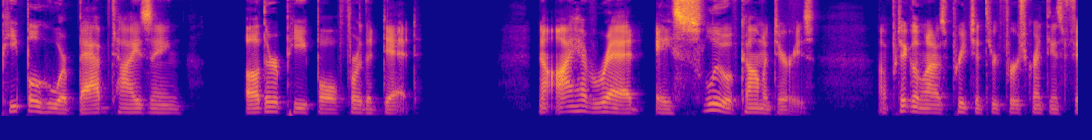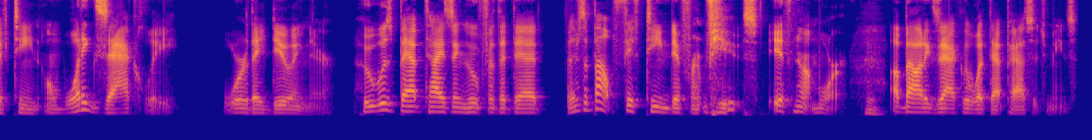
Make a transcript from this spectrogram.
people who are baptizing other people for the dead. Now, I have read a slew of commentaries, uh, particularly when I was preaching through 1 Corinthians 15, on what exactly were they doing there? Who was baptizing who for the dead? There's about 15 different views, if not more, Hmm. about exactly what that passage means.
